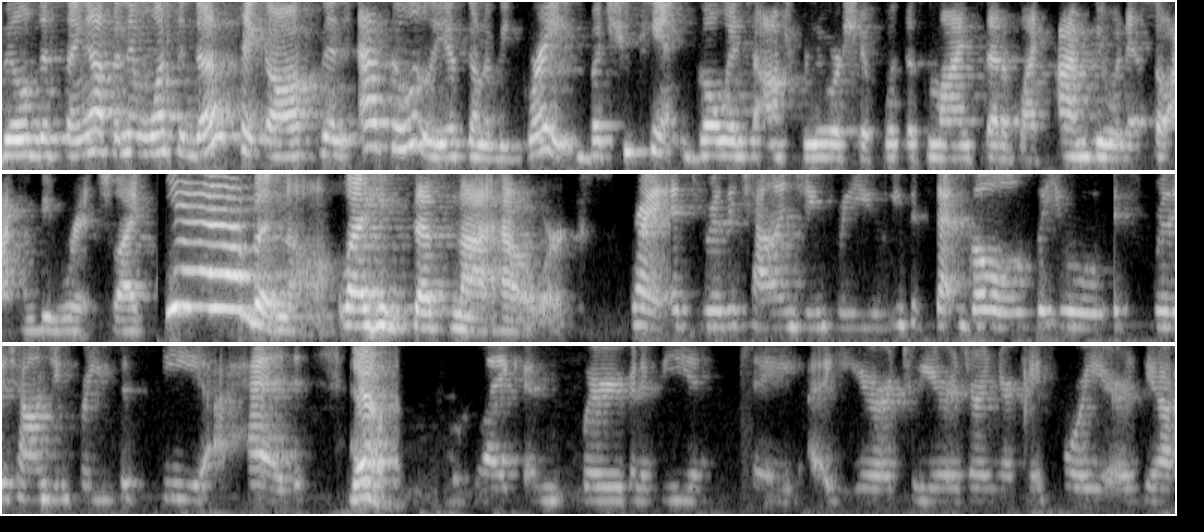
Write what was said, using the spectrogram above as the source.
build this thing up. And then once it does take off, then absolutely it's gonna be great. But you can't go into entrepreneurship with this mindset of like, I'm doing it so I can be rich. Like, yeah, but no, like that's not how it works. Right. It's really challenging for you. You could set goals, but you it's really challenging for you to see ahead. Yeah. like and where you're going to be in say a year or two years, or in your case, four years. Yeah.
